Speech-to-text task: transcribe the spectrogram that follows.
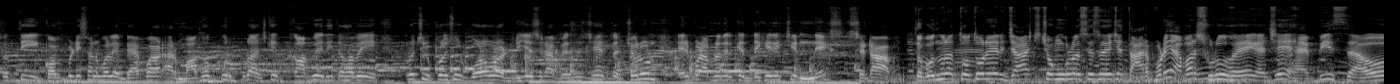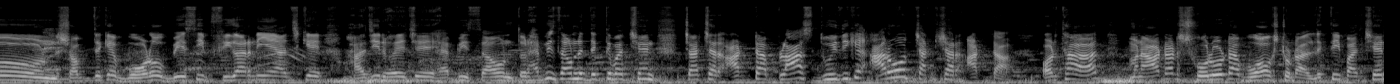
সত্যি কম্পিটিশন বলে ব্যাপার, আর মাধবপুর পুরো আজকে কাঁপিয়ে দিতে হবে। প্রচুর প্রচুর বড় বড় ডিজে সেট এসেছে। তো চলুন, এরপর আপনাদেরকে দেখে দিচ্ছি নেক্সট সেট তো বন্ধুরা, তোতনের জাস্ট চোঙগুলো শেষ হয়েছে, তারপরে আবার শুরু হয়ে গেছে হ্যাপি সাউন্ড সব থেকে বড় বেশি ফিগার নিয়ে আজকে হাজির হয়েছে হ্যাপি সাউন্ড তো হ্যাপি সাউন্ডের দেখতে পাচ্ছেন, চার চার, আটটা প্লাস দুই দিকে আরও চার চার, আটটা। অর্থাৎ মানে আট আট ষোলোটা বক্স টোটাল দেখতেই পাচ্ছেন।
